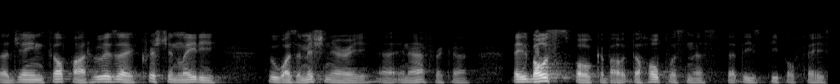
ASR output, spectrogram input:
uh, Jane Philpott, who is a Christian lady who was a missionary in Africa, they both spoke about the hopelessness that these people face.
